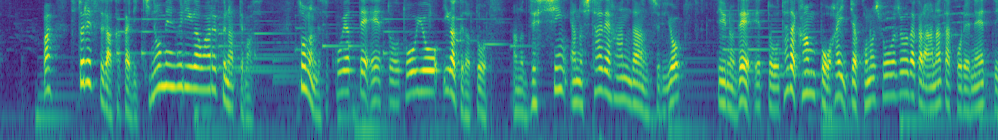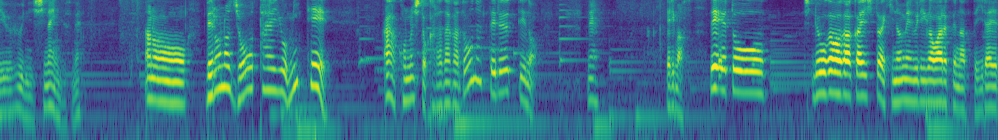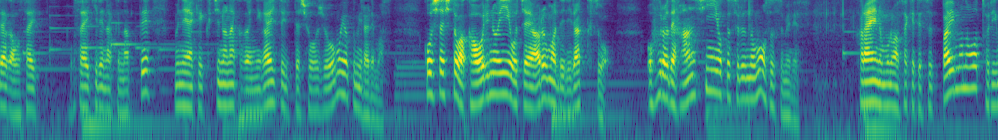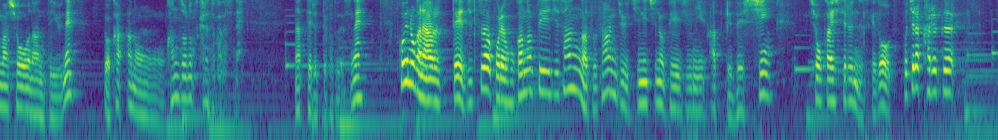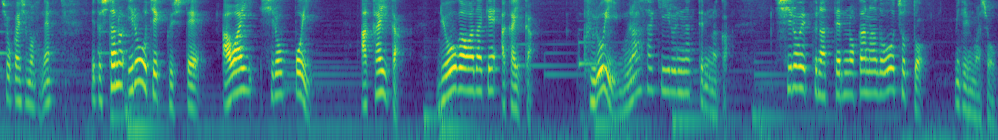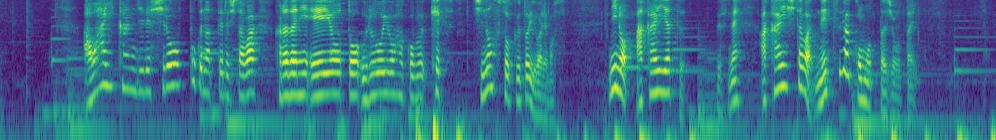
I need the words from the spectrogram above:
はストレスがかかり気の巡りが悪くなってます。そうなんです。こうやって、えーと、東洋医学だとあの絶診あの舌で判断するよ。っていうので、えっと、ただ漢方はいじゃあこの症状だからあなたこれねっていうふうにしないんですね。あのベロの状態を見てあこの人体がどうなってるっていうのねやります。でえっと両側が赤い人は気の巡りが悪くなってイライラが抑え抑えきれなくなって胸焼け口の中が苦いといった症状もよく見られます。こうした人は香りのいいお茶やアロマでリラックスをお風呂で半身浴するのもおすすめです。辛いのものは避けて酸っぱいものを取りましょうなんていうね。要はあの肝臓の疲れとかですね。なってるってことですね。こういうのがねあるって実はこれ他のページ3月31日のページにあって絶診紹介してるんですけどこちら軽く紹介しますね。えっと、下の色をチェックして淡い白っぽい赤いか両側だけ赤いか。黒い紫色になってるのか白くなってるのかなどをちょっと見てみましょう。淡い感じで白っぽくなってる下は体に栄養と潤いを運ぶ血血の不足と言われます。2の赤いやつですね。赤い下は熱がこもった状態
